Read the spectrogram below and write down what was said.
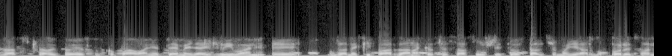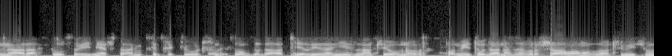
zacrtali, to je iskopavanje temelja i živanje. I za neki par dana kad se sasuši to stavit ćemo i jarbo. Pored planinara tu su i mještani se priključili svom zadatku, jer za njih znači obnova. Pa mi to danas završavamo, znači mi ćemo,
